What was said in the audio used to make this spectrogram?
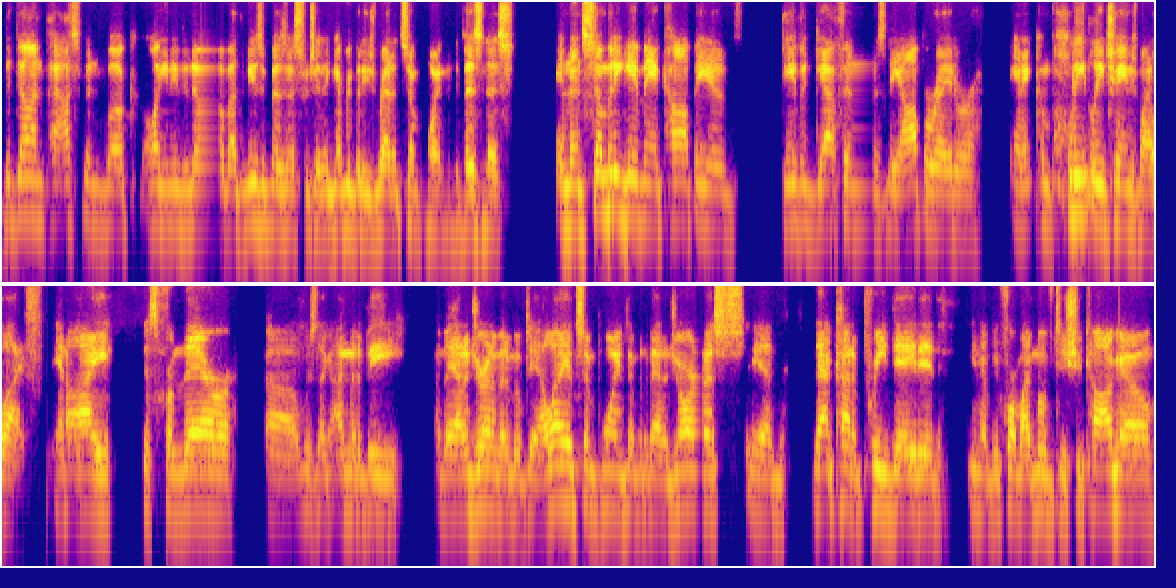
the don passman book all you need to know about the music business which i think everybody's read at some point in the business and then somebody gave me a copy of David Geffen's The Operator, and it completely changed my life. And I just from there uh, was like, I'm going to be a manager and I'm going to move to LA at some point. I'm going to manage artists. And that kind of predated, you know, before my move to Chicago.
